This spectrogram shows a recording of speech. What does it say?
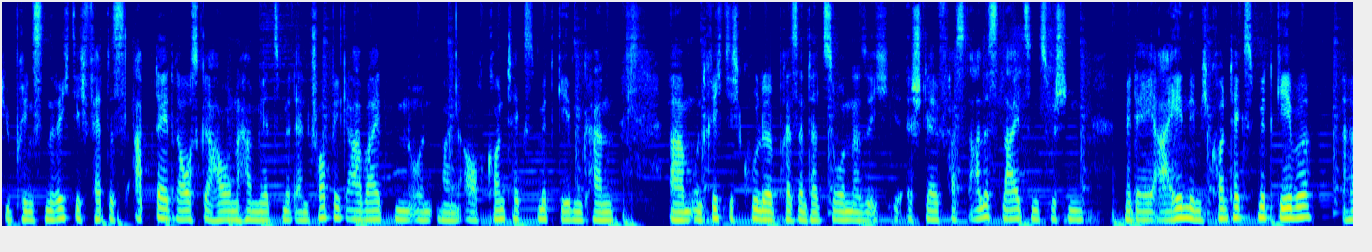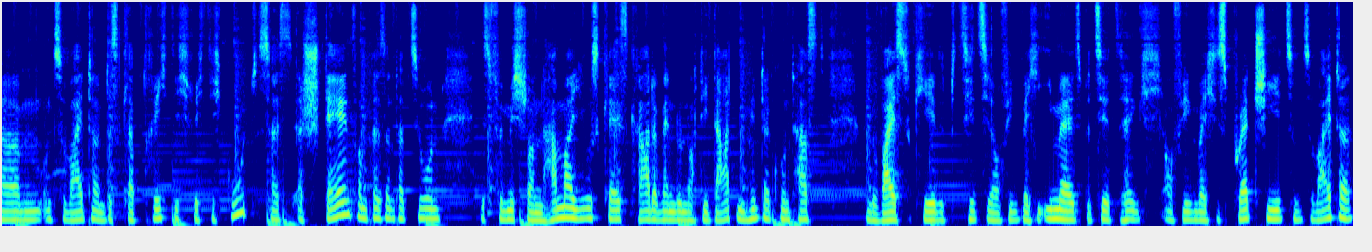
die übrigens ein richtig fettes Update rausgehauen haben, jetzt mit Entropic arbeiten und man auch Kontext mitgeben kann ähm, und richtig coole Präsentationen. Also ich erstelle fast alle Slides inzwischen mit AI, indem ich Kontext mitgebe ähm, und so weiter. Und das klappt richtig, richtig gut. Das heißt, Erstellen von Präsentationen ist für mich schon ein Hammer-Use-Case, gerade wenn du noch die Daten im Hintergrund hast und du weißt, okay, du beziehst dich auf irgendwelche E-Mails, bezieht sich auf irgendwelche Spreadsheets und so weiter.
